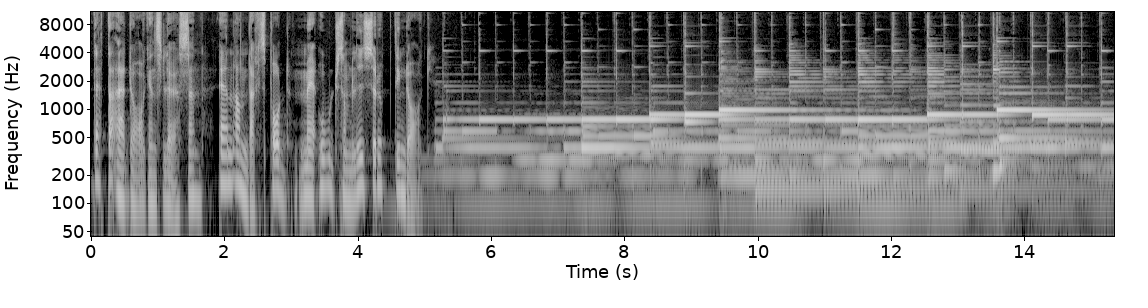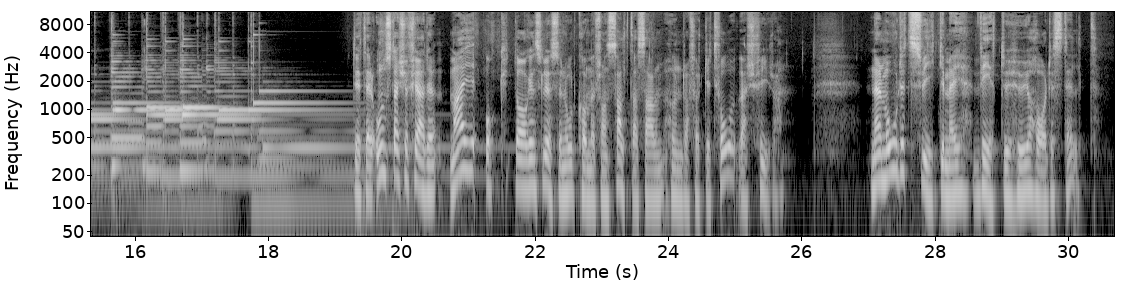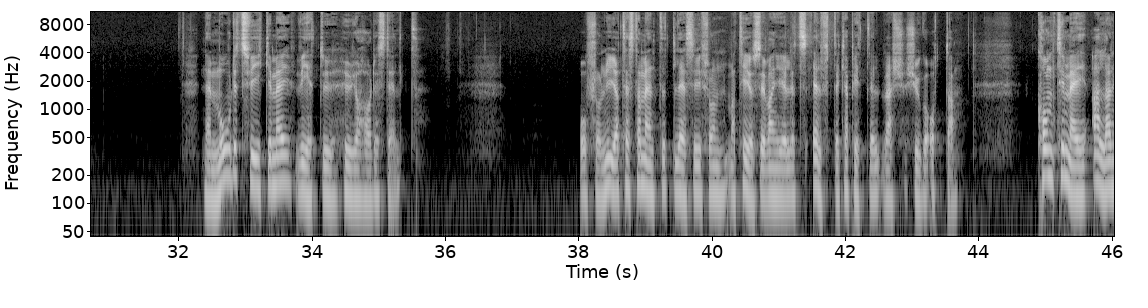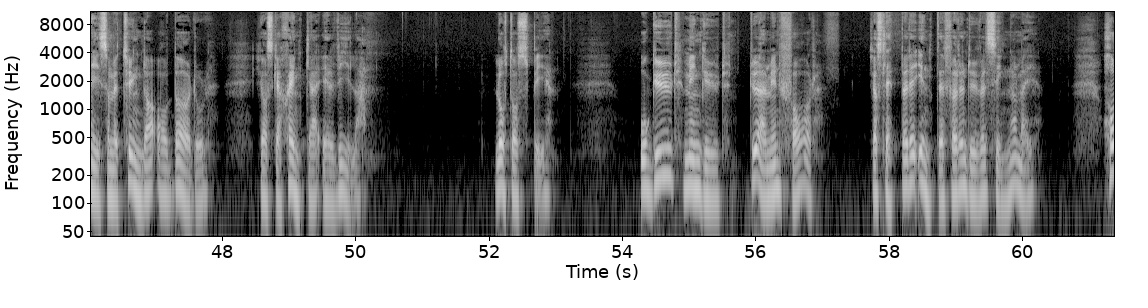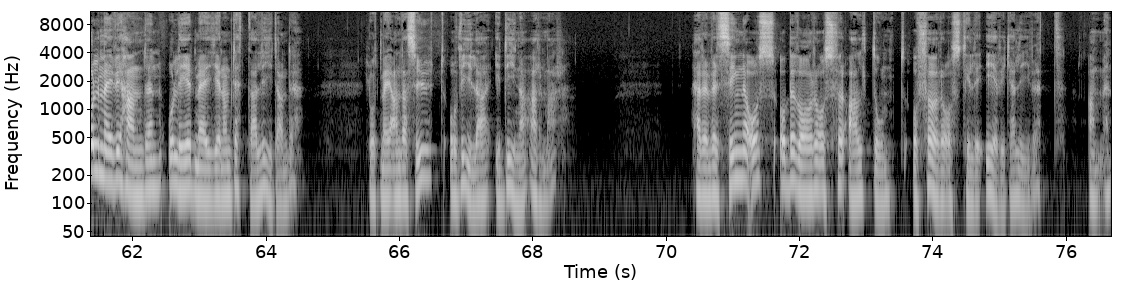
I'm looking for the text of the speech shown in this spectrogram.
Detta är dagens lösen, en andaktspodd med ord som lyser upp din dag. Det är onsdag 24 maj och dagens lösenord kommer från Saltasalm 142, vers 4. När modet sviker mig vet du hur jag har det ställt. När modet sviker mig vet du hur jag har det ställt. Och från Nya testamentet läser vi från Matteusevangeliets elfte kapitel, vers 28. Kom till mig alla ni som är tyngda av bördor, jag ska skänka er vila. Låt oss be. O Gud, min Gud, du är min far. Jag släpper dig inte förrän du välsignar mig. Håll mig vid handen och led mig genom detta lidande. Låt mig andas ut och vila i dina armar. Herren välsigne oss och bevara oss för allt ont och föra oss till det eviga livet. Amen.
